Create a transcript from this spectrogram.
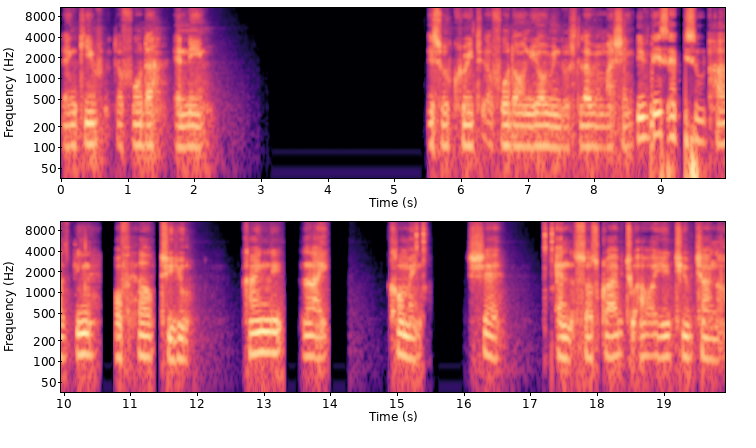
Then give the folder a name. This will create a folder on your Windows 11 machine. If this episode has been of help to you, kindly like, comment, share, and subscribe to our YouTube channel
